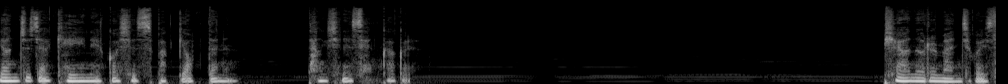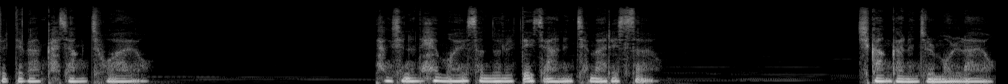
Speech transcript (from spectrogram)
연주자 개인의 것일 수밖에 없다는 당신의 생각을 피아노를 만지고 있을 때가 가장 좋아요. 당신은 해머에서 눈을 떼지 않은 채 말했어요. 시간 가는 줄 몰라요.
